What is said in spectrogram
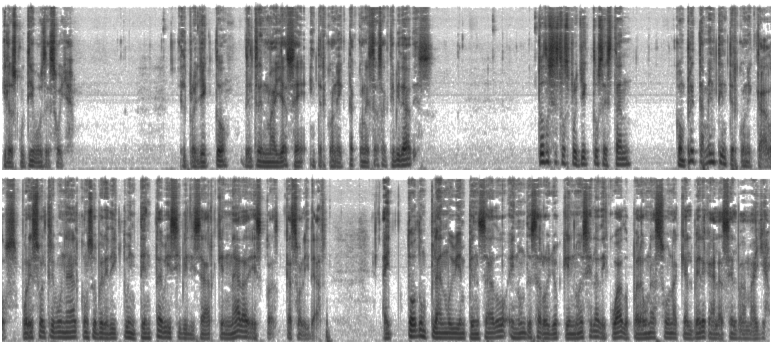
y los cultivos de soya. El proyecto del tren Maya se interconecta con estas actividades. Todos estos proyectos están completamente interconectados. Por eso el tribunal con su veredicto intenta visibilizar que nada es casualidad. Hay todo un plan muy bien pensado en un desarrollo que no es el adecuado para una zona que alberga a la selva maya,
